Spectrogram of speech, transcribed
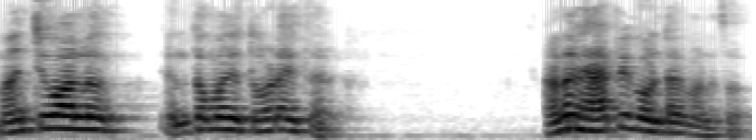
మంచి వాళ్ళు ఎంతోమంది తోడవుతారు అందరూ హ్యాపీగా ఉంటారు మనతో.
